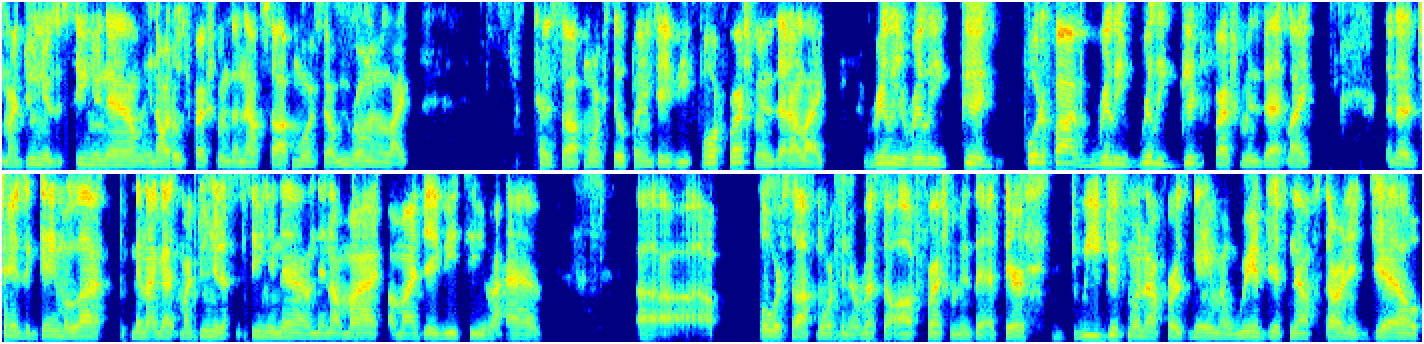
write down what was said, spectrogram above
my junior is a senior now, and all those freshmen are now sophomores. So we rolling with like ten sophomores still playing JV. Four freshmen that are like really really good. Four to five really really good freshmen that like they're gonna change the game a lot. Then I got my junior that's a senior now, and then on my on my JV team I have uh four sophomores and the rest are all freshmen that there's we just won our first game and we're just now starting to gel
